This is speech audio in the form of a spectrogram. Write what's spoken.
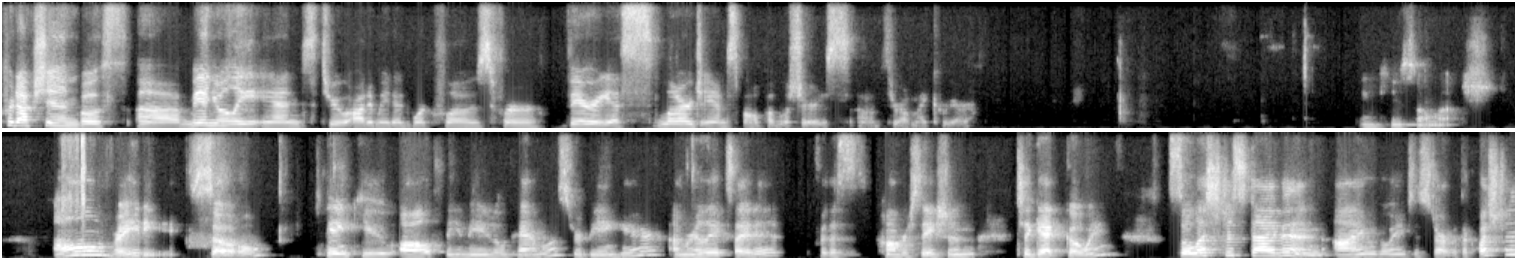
production, both uh, manually and through automated workflows for various large and small publishers uh, throughout my career. Thank you so much. All righty, so thank you all the amazing panelists for being here. I'm really excited for this conversation to get going. So let's just dive in. I'm going to start with a question.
